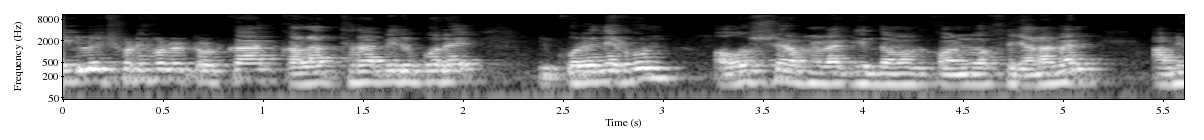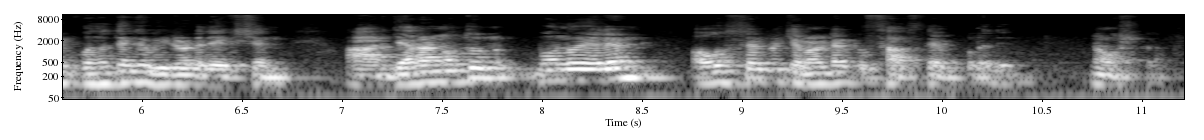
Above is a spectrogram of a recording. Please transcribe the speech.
এগুলো ছোটো ছোটো টোটকা কালার থেরাপির উপরে করে দেখুন, অবশ্যই আপনারা কিন্তু আমাকে কমেন্ট বক্সে জানাবেন, আপনি কোথা থেকে ভিডিওটা দেখছেন। আর যারা নতুন বন্ধু এলেন, অবশ্যই একটু চ্যানেলটা একটু সাবস্ক্রাইব করে দিন। নমস্কার।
